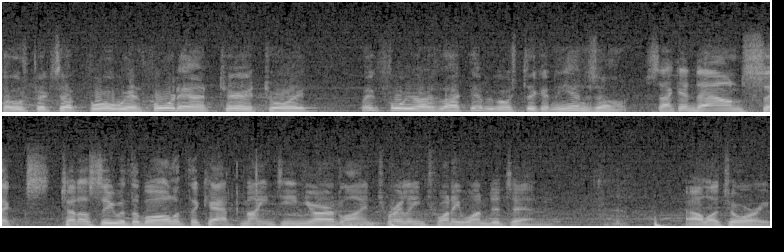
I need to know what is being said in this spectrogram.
Tolles picks up four. We're in four down territory. Make four yards like that, we're going to stick it in the end zone. Second down, six. Tennessee with the ball at the Cat 19-yard line, trailing 21 to 10. Alatorre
